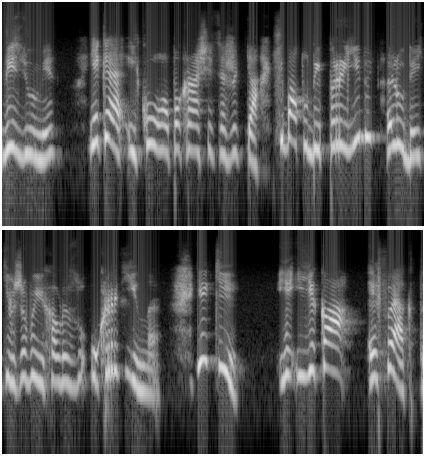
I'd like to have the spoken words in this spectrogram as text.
в Ізюмі, яке і кого покращиться життя? Хіба туди переїдуть люди, які вже виїхали з України? Які? Я- яка ефект?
